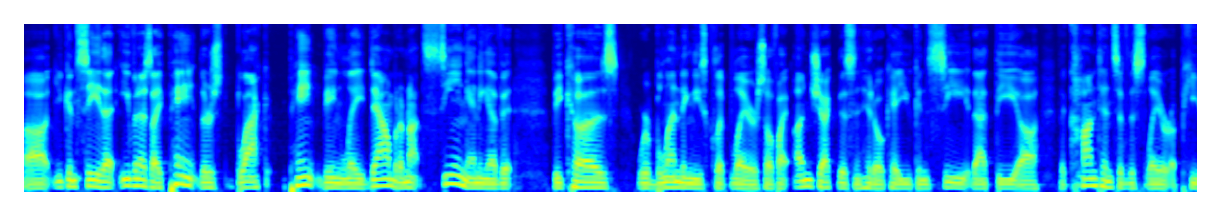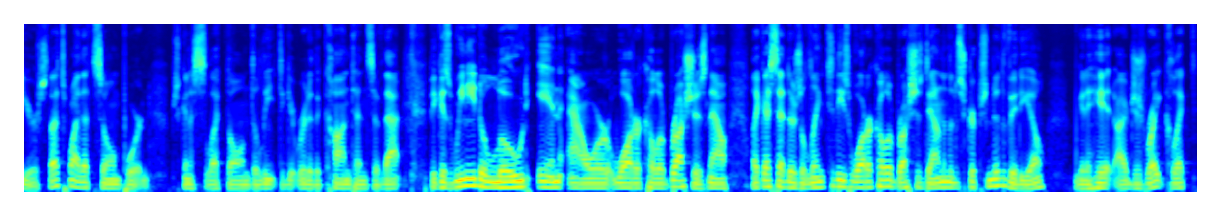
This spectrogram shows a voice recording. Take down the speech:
Uh, you can see that even as I paint, there's black paint being laid down, but I'm not seeing any of it because we're blending these clipped layers. So if I uncheck this and hit OK, you can see that the uh, the contents of this layer appear. So that's why that's so important. I'm just going to select all and delete to get rid of the contents of that because we need to load in our watercolor brushes. Now, like I said, there's a link to these watercolor brushes down in the description of the video. I'm going to hit, I just right clicked,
